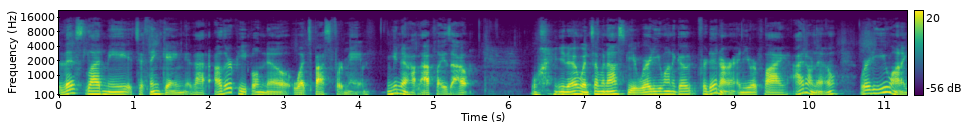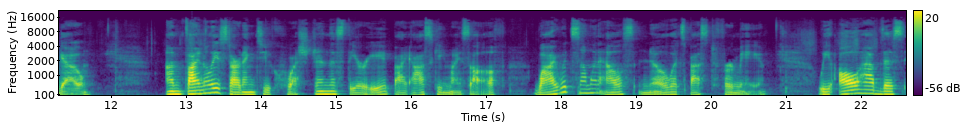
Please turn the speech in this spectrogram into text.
This led me to thinking that other people know what's best for me. You know how that plays out. You know, when someone asks you, Where do you want to go for dinner? and you reply, I don't know. Where do you want to go? I'm finally starting to question this theory by asking myself, Why would someone else know what's best for me? We all have this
